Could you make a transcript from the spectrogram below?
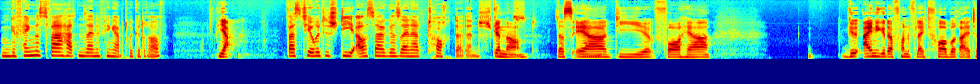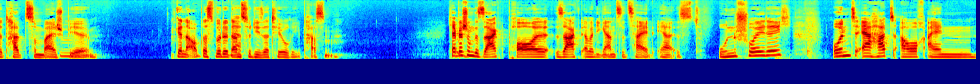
im Gefängnis war, hatten seine Fingerabdrücke drauf. Ja. Was theoretisch die Aussage seiner Tochter dann stützt. Genau, dass er mhm. die vorher einige davon vielleicht vorbereitet hat, zum Beispiel. Mhm. Genau, das würde dann ja. zu dieser Theorie passen. Ich habe ja schon gesagt, Paul sagt aber die ganze Zeit, er ist unschuldig. Und er hat auch ein,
